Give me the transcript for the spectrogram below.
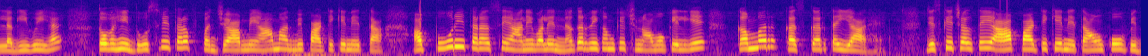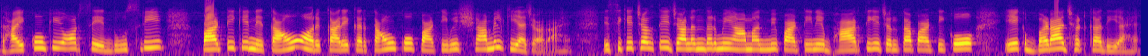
लगी हुई है तो वहीं दूसरी तरफ़ पंजाब में आम आदमी पार्टी के नेता अब पूरी तरह से आने वाले नगर निगम के चुनावों के लिए कमर कसकर तैयार है। जिसके चलते आप पार्टी के नेताओं को, विधायकों की ओर से दूसरी पार्टी के नेताओं और कार्यकर्ताओं को पार्टी में शामिल किया जा रहा है। इसी के चलते जालंधर में आम आदमी पार्टी ने भारतीय जनता पार्टी को एक बड़ा झटका दिया है।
